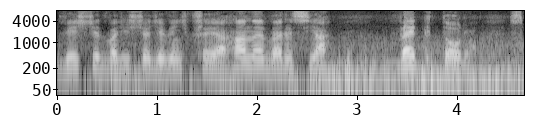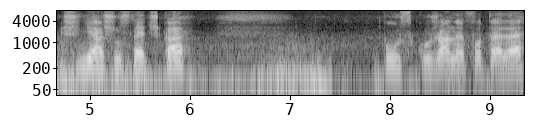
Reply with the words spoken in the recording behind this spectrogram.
229 przejechane, wersja Vector, skrzynia szósteczka, półskórzane fotele,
